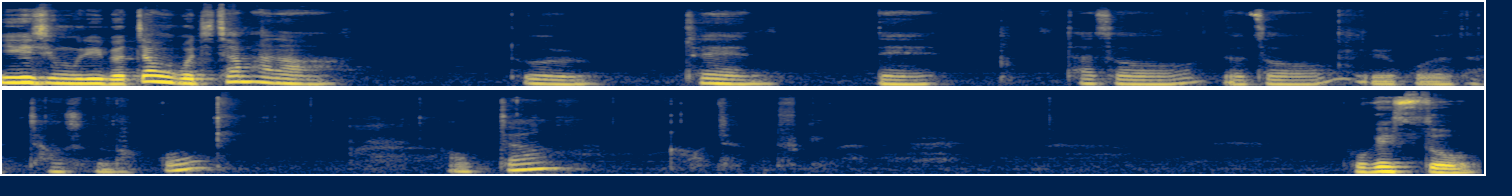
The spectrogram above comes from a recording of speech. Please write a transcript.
이게 지금 우리 몇 장 온 거지? 참 하나 둘, 셋, 넷, 다섯, 여섯, 일곱, 여덟. 장수는 맞고. 아홉 장. 아홉 장두 개가. 보겠소.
